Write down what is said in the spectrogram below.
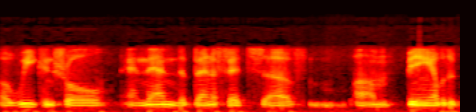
a weed control and then the benefits of um, being able to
